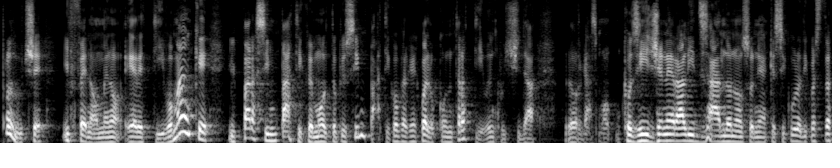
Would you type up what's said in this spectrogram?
produce il fenomeno erettivo, ma anche il parasimpatico è molto più simpatico perché è quello contrattivo in cui ci dà l'orgasmo. Così generalizzando, non sono neanche sicuro di, questo,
